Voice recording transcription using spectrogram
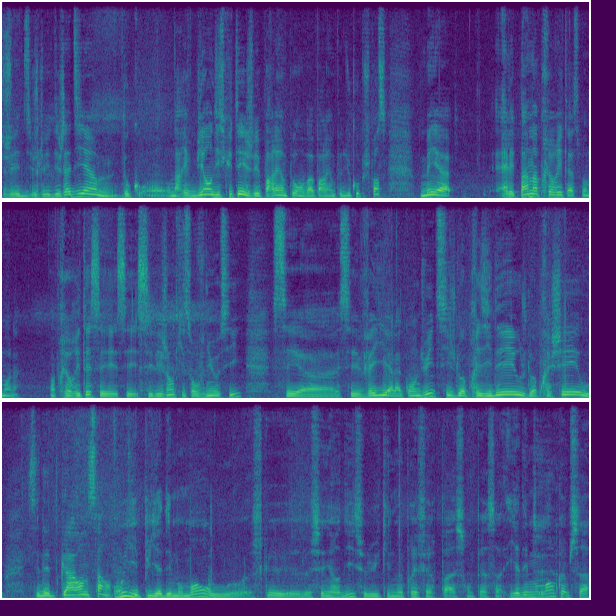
je, je lui ai déjà dit, hein. donc on, on arrive bien à en discuter, je vais parler un peu, on va parler un peu du couple je pense, mais euh, elle n'est pas ma priorité à ce moment-là. Ma priorité, c'est les gens qui sont venus aussi. C'est euh, veiller à la conduite, si je dois présider ou je dois prêcher, ou c'est d'être garant de ça, en fait. Oui, et puis il y a des moments où euh, ce que le Seigneur dit, celui qui ne me préfère pas à son Père, ça, il y a des moments comme ça.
